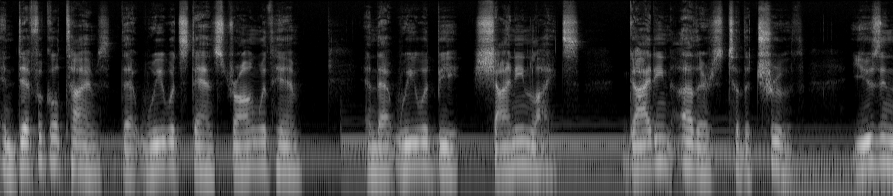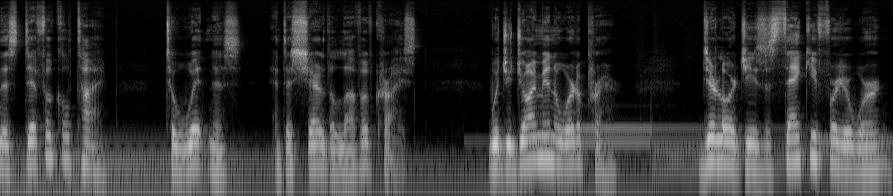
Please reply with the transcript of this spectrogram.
in difficult times, that we would stand strong with Him and that we would be shining lights, guiding others to the truth, using this difficult time to witness and to share the love of Christ. Would you join me in a word of prayer? Dear Lord Jesus, thank you for your word.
